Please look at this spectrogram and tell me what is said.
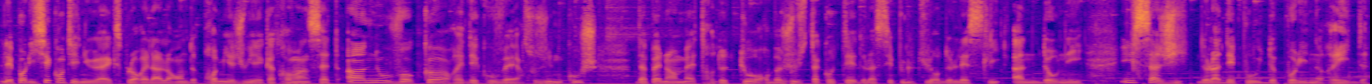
Les policiers continuent à explorer la lande. 1er juillet 87, un nouveau corps est découvert sous une couche d'à peine un mètre de tourbe juste à côté de la sépulture de Leslie Ann Downey. Il s'agit de la dépouille de Pauline Reed.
